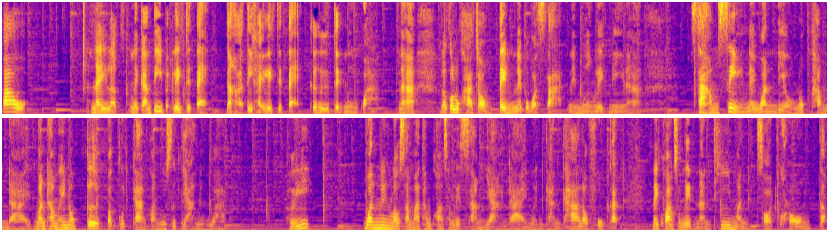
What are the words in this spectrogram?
เป้าในในการตีแบบเลขเจ็ดแตกนะคะตีไข่เลขเจ็ดแตกก็คือเจ็ดหมื่นกว่านะคะแล้วก็ลูกค้าจองเต็มในประวัติศาสตร์ในเมืองเล็กนี้นะคะสามสิ่งในวันเดียวนกทำได้ มันทำให้นกเกิดปรากฏการความรู้สึกอย่างหนึ่งว่า เฮ้ย วันหนึ่งเราสามารถทำความสำเร็จ 3 อย่างได้เหมือนกัน ถ้าเราโฟกัส ในความสำเร็จนั้นที่มันสอดคล้องกับ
